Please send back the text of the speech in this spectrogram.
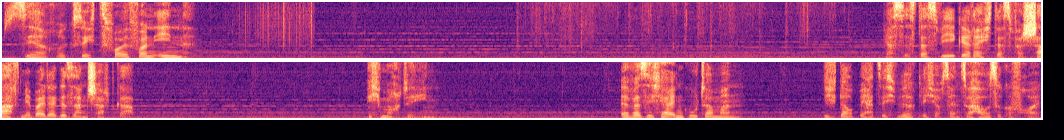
Sehr rücksichtsvoll von Ihnen. Das ist das Wegerecht, das Verschaf mir bei der Gesandtschaft gab. Ich mochte ihn. Er war sicher ein guter Mann. Ich glaube, er hat sich wirklich auf sein Zuhause gefreut.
